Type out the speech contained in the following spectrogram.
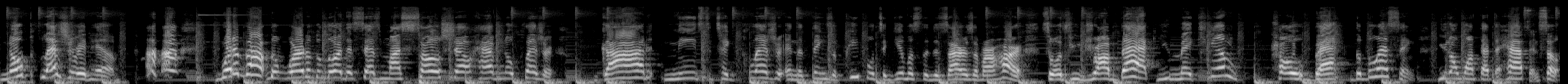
no pleasure in him. what about the word of the Lord that says, My soul shall have no pleasure? God needs to take pleasure in the things of people to give us the desires of our heart. So if you draw back, you make him hold back the blessing. You don't want that to happen. So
